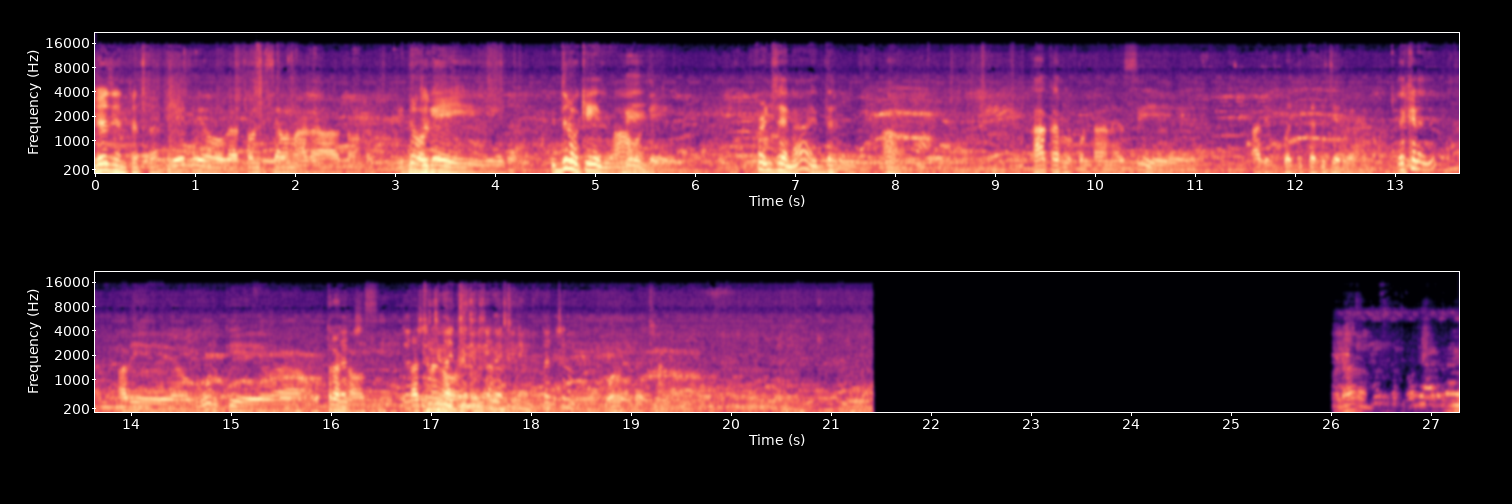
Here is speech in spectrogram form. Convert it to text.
ఏజ్ ఎంత సార్ ఏజ్ ఒక ట్వంటీ సెవెన్ అలా అవుతా ఉంటుంది. ఇద్దరు ఒకే ఇది. ఇద్దరు ఒకే ఇది? ఒకే ఫ్రెండ్సేనా ఇద్దరు? ఆ. కాకర్లకుంట అనేసి అది కొద్ది పెద్ద చెరువు అది. ఎక్కడది అది? ఊరికి ఉత్తరంగా వస్తుంది దక్షిణంగా ఊరికి దక్షిణంగా వస్తుంది. ఈ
